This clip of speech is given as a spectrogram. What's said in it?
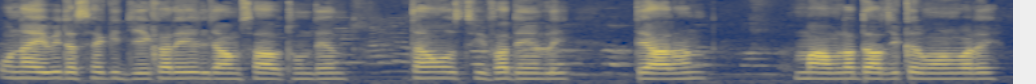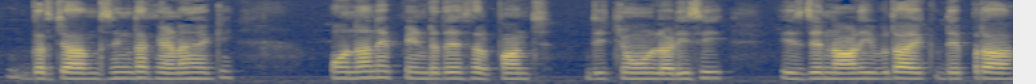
ਉਹਨਾਂ ਇਹ ਵੀ ਦੱਸਿਆ ਕਿ ਜੇਕਰ ਇਹ ਇਲਜ਼ਾਮ ਸਾਬਤ ਹੁੰਦੇ ਹਨ, ਤਾਂ ਉਹ ਅਸਤੀਫਾ ਦੇਣ ਲਈ ਤਿਆਰ ਹਨ। ਮਾਮਲਾ ਦਰਜ ਕਰਵਾਉਣ ਵਾਲੇ ਗੁਰਚਰਨ ਸਿੰਘ ਦਾ ਕਹਿਣਾ ਹੈ ਕਿ ਉਹਨਾਂ ਨੇ ਪਿੰਡ ਦੇ ਸਰਪੰਚ ਦੀ ਚੋਣ ਲੜੀ ਸੀ। ਇਸ ਦੇ ਨਾਲ ਹੀ ਵਿਧਾਇਕ ਦੇ ਭਰਾ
